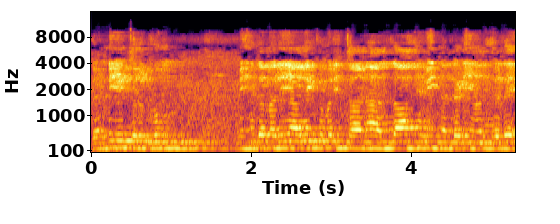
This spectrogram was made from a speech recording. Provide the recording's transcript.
கண்ணியத்திற்கும் மிகுந்த மரியாதைக்கு மறித்தான அல்லாஹுவின் நல்லடியார்களே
